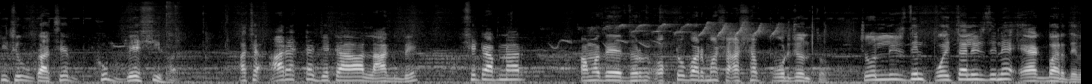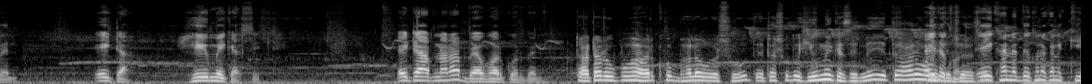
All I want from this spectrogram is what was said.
কিছু গাছে খুব বেশি হয়। আচ্ছা আর একটা যেটা লাগবে, সেটা আপনার আমাদের ধরুন অক্টোবর মাস আসা পর্যন্ত চল্লিশ দিন, পঁয়তাল্লিশ দিনে একবার দেবেন। এইটা হিউমিক অ্যাসিড। এইটা আপনারা ব্যবহার করবেন। টাটার উপহার খুব ভালো ওষুধ এটা শুধু হিউমিক অ্যাসিড নেই এতে আরও অনেক দেখুন কিছু আছে। এইখানে দেখুন এখানে কি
